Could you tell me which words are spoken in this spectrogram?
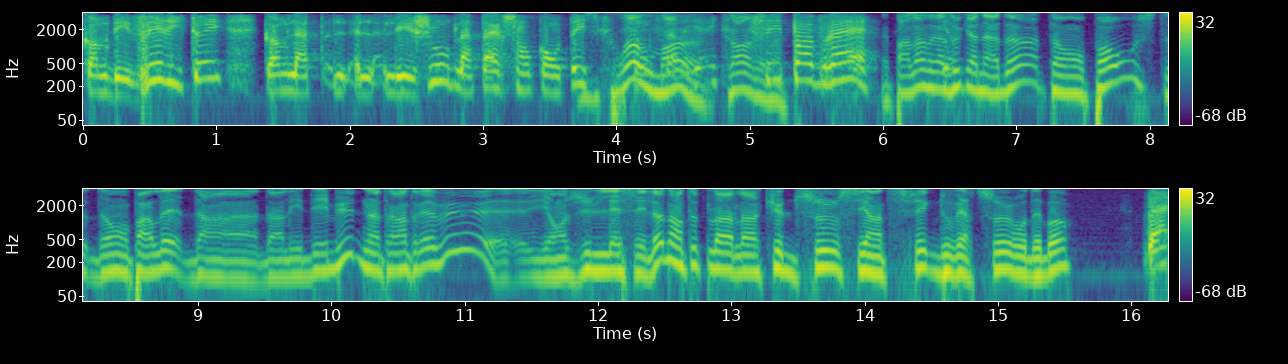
comme des vérités, comme la- les jours de la Terre sont comptés. Crois ou meurs. C'est pas vrai. Mais parlant de Radio-Canada, ton post dont on parlait dans, dans les débuts de notre entrevue, euh, ils ont dû le laisser là dans toute leur, leur culture scientifique d'ouverture au débat? Ben,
